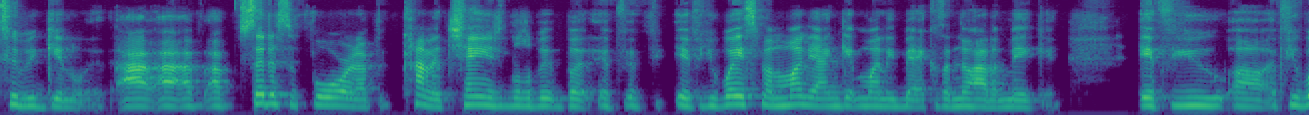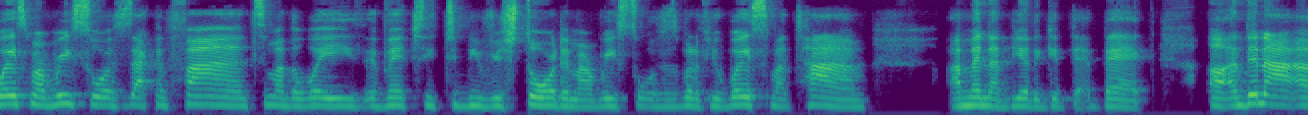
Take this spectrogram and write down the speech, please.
to begin with. I, I have said this before, and I've kind of changed a little bit. But if if if you waste my money, I can get money back because I know how to make it. If you uh, if you waste my resources, I can find some other ways eventually to be restored in my resources. But if you waste my time, I may not be able to get that back. Uh, and then I,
